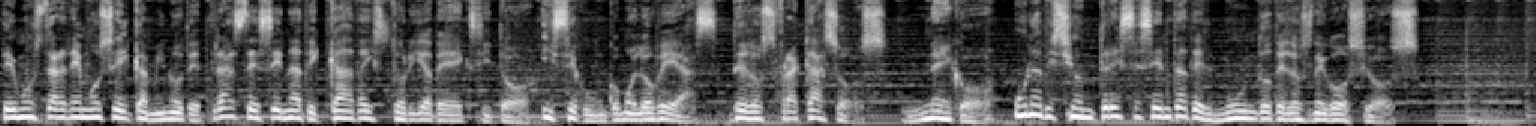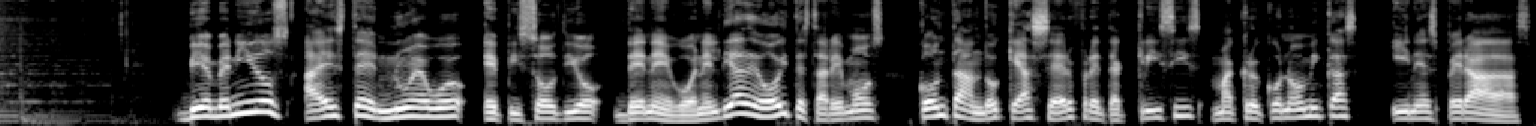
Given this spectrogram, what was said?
te mostraremos el camino detrás de escena de cada historia de éxito y según como lo veas, de los fracasos. Nego, una visión 360 del mundo de los negocios. Bienvenidos a este nuevo episodio de Nego. En el día de hoy te estaremos contando qué hacer frente a crisis macroeconómicas inesperadas.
